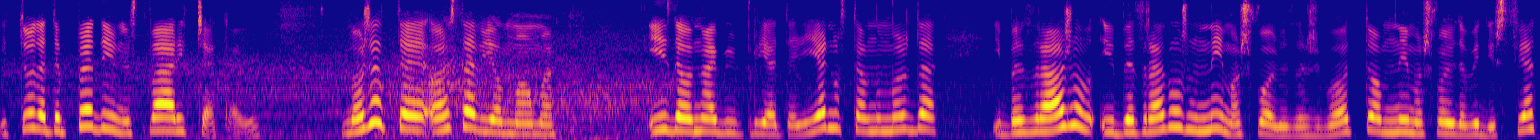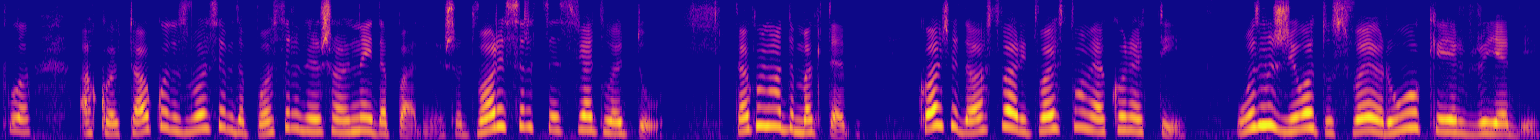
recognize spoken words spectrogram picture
I to da te predivne stvari čekaju. Možda te ostavio momak, izdao najbolji prijatelj. Jednostavno možda i, bezražlo, i bezrazložno nemaš volju za životom, nemaš volju da vidiš svjetlo. Ako je tako, dozvoli sebi da postraneš, ali ne i da padneš. Otvori srce, svjetlo je tu. Tako na odomak tebi. Ko će da ostvari tvoje snove ako ne ti? Uzmi život u svoje ruke jer vrijedi.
